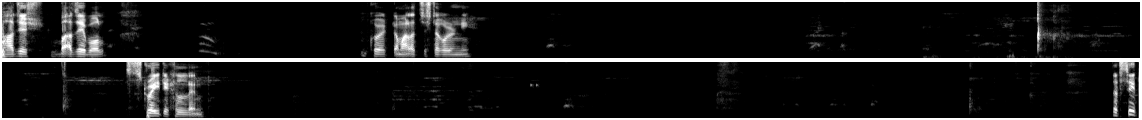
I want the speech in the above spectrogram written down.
বাজে বাজে বল। খুব একটা মারার চেষ্টা করেননি। স্ট্রেইটে খেললেন। দ্যাটস ইট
